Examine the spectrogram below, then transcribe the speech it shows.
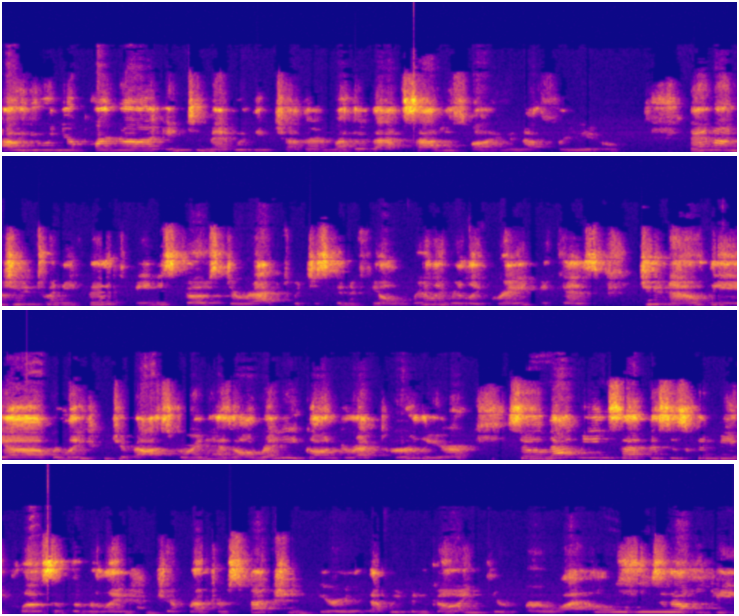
how you and your partner are intimate with each other and whether that's satisfying enough for you. Then on June 25th, Venus goes direct, which is going to feel really, really great because Juno, the uh, relationship asteroid, has already gone direct earlier. So that means that this is going to be a close of the relationship retrospection period that we've been going through for a while. So that will be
